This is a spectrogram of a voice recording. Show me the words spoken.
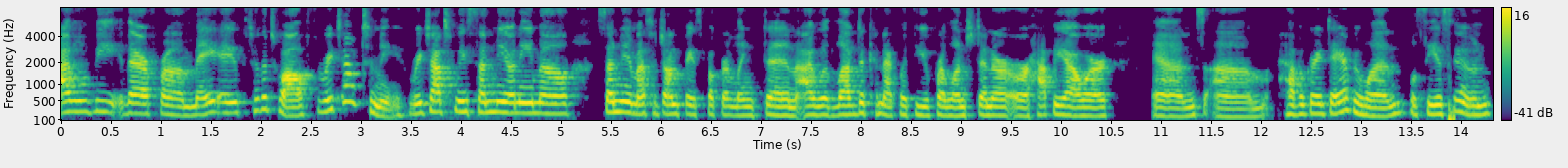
I will be there from May 8th to the 12th. Reach out to me. Reach out to me. Send me an email. Send me a message on Facebook or LinkedIn. I would love to connect with you for lunch, dinner, or happy hour. And um, have a great day, everyone. We'll see you soon.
